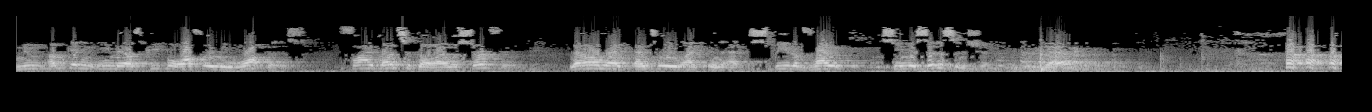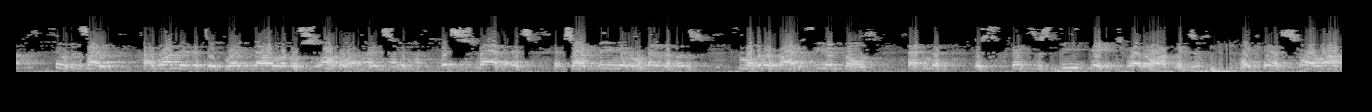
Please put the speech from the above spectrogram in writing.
new I'm getting emails people offering me walkers. Five months ago I was surfing. Now I'm like entering like in at speed of light senior citizenship. Yeah? it was like I wanted it to break down a little slower. It's it's it's it's like being in one of those motorized vehicles and the, the, the speed gauge went off. It's just I can't slow up.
